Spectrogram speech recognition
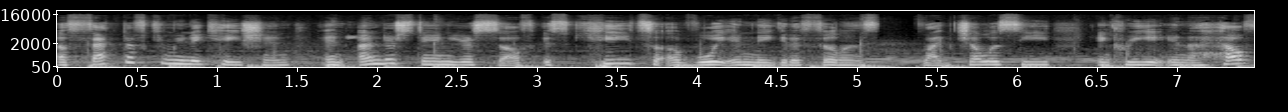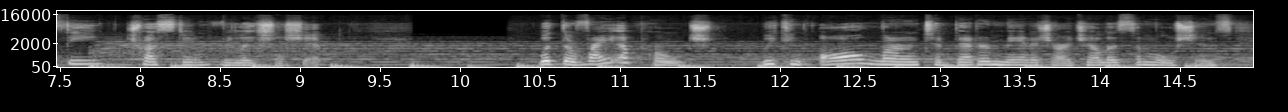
effective communication and understanding yourself is key to avoiding negative feelings like jealousy and creating a healthy, trusting relationship. With the right approach, we can all learn to better manage our jealous emotions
